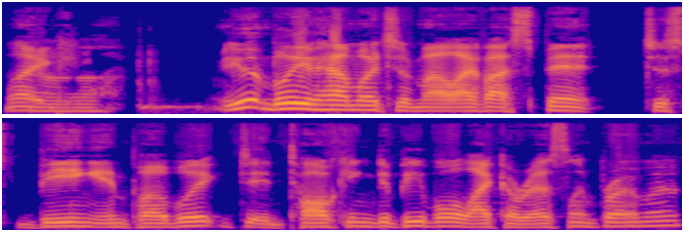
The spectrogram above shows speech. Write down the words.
Like, Uh, you wouldn't believe how much of my life I spent just being in public and talking to people like a wrestling promo.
